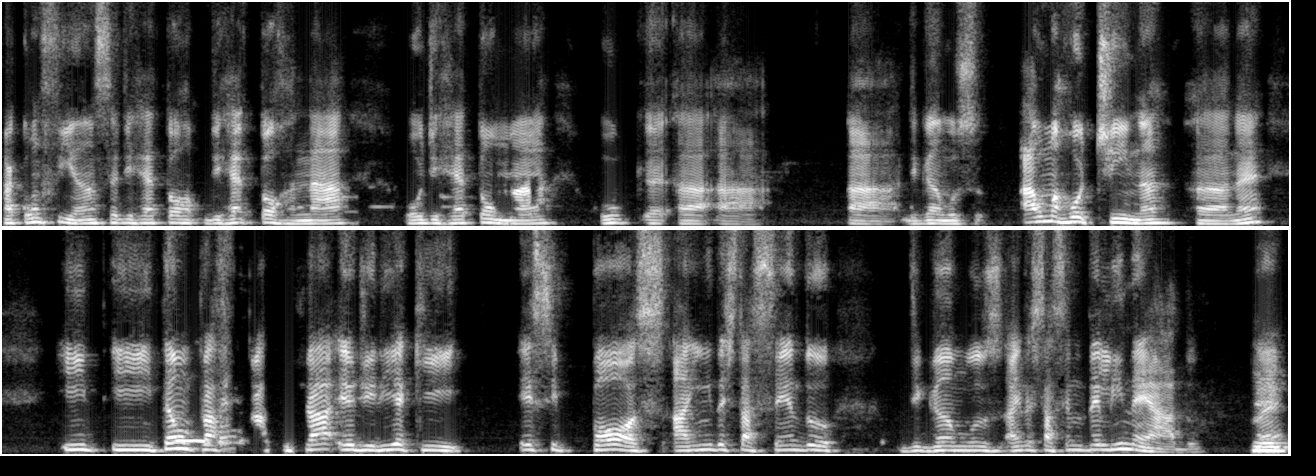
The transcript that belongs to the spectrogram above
a confiança de, retor de retornar ou de retomar o, é, a, a, a digamos, a uma rotina, uh, né? E, e então, para fechar, eu diria que esse pós ainda está sendo, digamos, ainda está sendo delineado, né?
